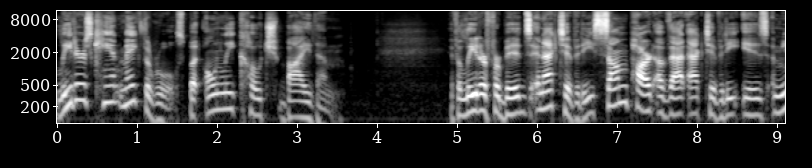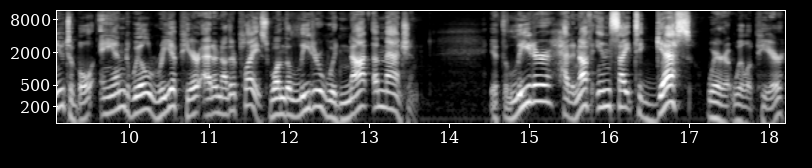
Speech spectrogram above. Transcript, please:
Leaders can't make the rules, but only coach by them. If a leader forbids an activity, some part of that activity is immutable and will reappear at another place, one the leader would not imagine. If the leader had enough insight to guess where it will appear,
